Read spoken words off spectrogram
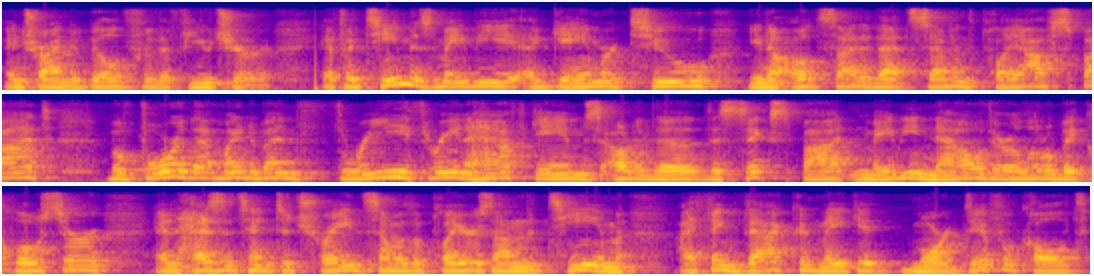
and trying to build for the future. If a team is maybe a game or two, you know, outside of that seventh playoff spot, before that might have been three, three and a half games out of the, the sixth spot, and maybe now they're a little bit closer closer and hesitant to trade some of the players on the team, I think that could make it more difficult.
